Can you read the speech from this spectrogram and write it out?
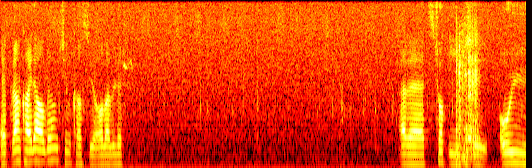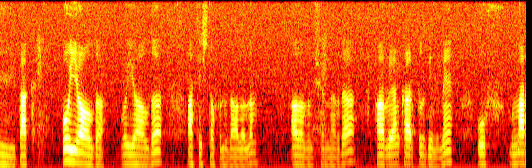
ekran kaydı aldığım için kasıyor olabilir Evet, çok iyi bir şey. Oy, bak. Bu iyi oldu. Bu iyi oldu. Ateş topunu da alalım. Alalım şunları da. Parlayan karpuz dilimi. Uf, bunlar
